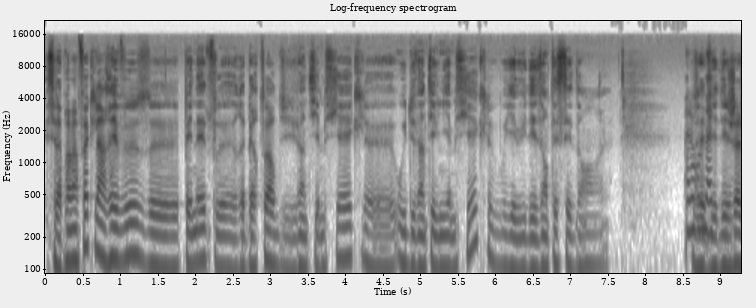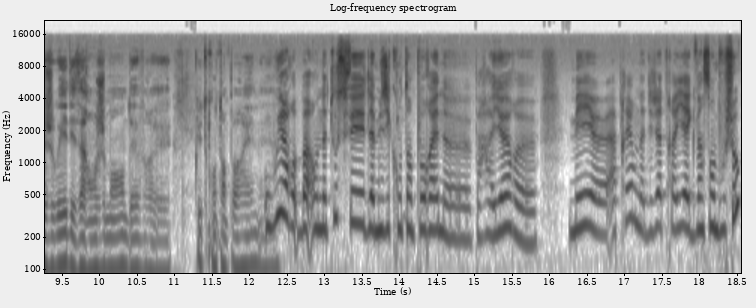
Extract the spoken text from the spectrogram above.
C'est la première fois que la rêveuse euh, pénètre le répertoire du XXe siècle euh, ou du XXIe siècle, où il y a eu des antécédents alors Vous aviez déjà joué des arrangements d'œuvres plus de contemporaines Oui, alors bah, on a tous fait de la musique contemporaine par ailleurs, mais après on a déjà travaillé avec Vincent Bouchot.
